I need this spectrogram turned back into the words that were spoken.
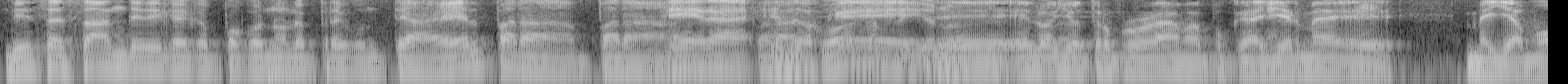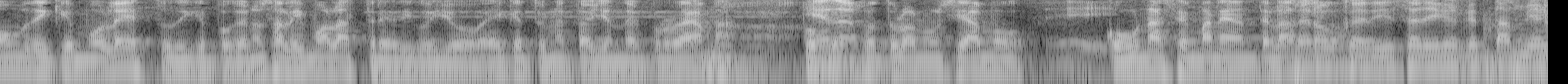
dice Sandy de que, que poco no le pregunté a él para, para, Era para lo cosas, que pero yo no- eh, él oye otro programa porque ayer me me llamó de que molesto, de que porque no salimos a las 3, digo yo, es que tú no estás oyendo el programa, porque nosotros lo anunciamos con una semana de antelación. Pero que dice diga que también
